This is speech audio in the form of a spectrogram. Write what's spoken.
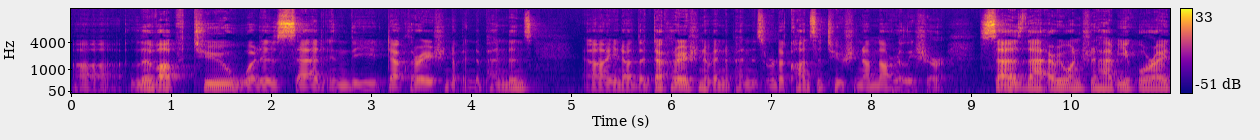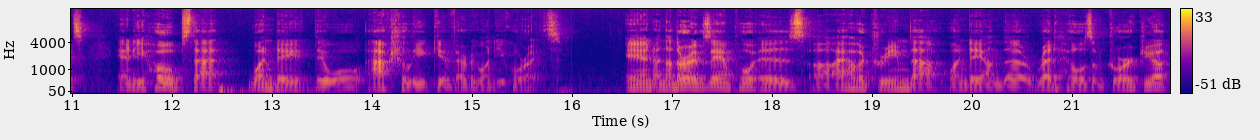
uh, live up to what is said in the Declaration of Independence. Uh, you know, the Declaration of Independence or the Constitution, I'm not really sure, says that everyone should have equal rights, and he hopes that one day they will actually give everyone equal rights. And another example is uh, I have a dream that one day on the red hills of Georgia,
